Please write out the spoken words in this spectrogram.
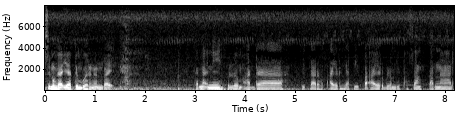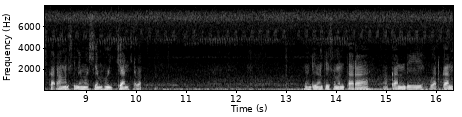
Semoga ia tumbuh dengan baik. Karena ini belum ada ditaruh air ya pipa air belum dipasang karena sekarang di sini musim hujan sahabat nanti nanti sementara akan dibuatkan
